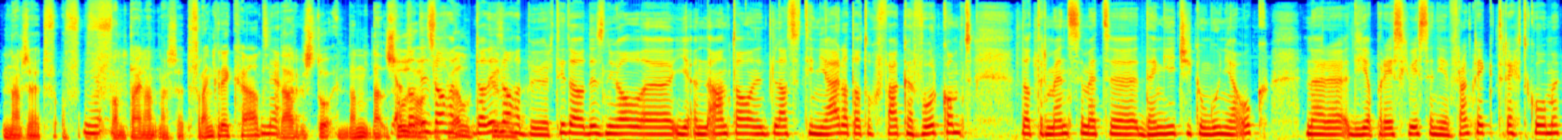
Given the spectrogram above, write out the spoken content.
naar Zuid, of Ja. van Thailand naar Zuid-Frankrijk gaat, Ja. daar gestoken. En dan, dat, zo Ja, dat is, al, wel dat is al gebeurd. hè. Dat is nu al eh, een aantal in de laatste tien jaar dat dat toch vaker voorkomt. Dat er mensen met eh dengue, chikungunya ook, naar, eh, die op reis geweest zijn, die in Frankrijk terechtkomen,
